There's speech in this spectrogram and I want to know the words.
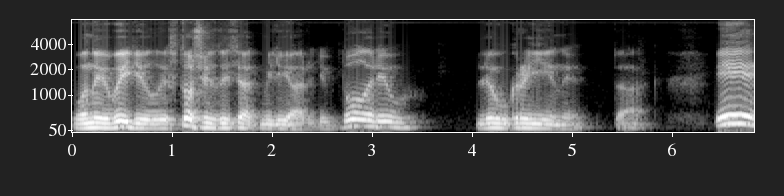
Вони виділили 160 мільярдів доларів для України. Так. І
